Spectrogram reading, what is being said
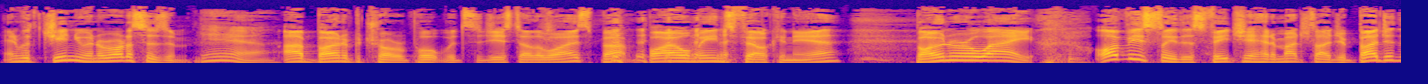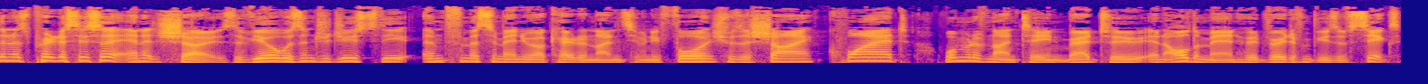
and with genuine eroticism. Yeah. Our Boner Patrol report would suggest otherwise, but by all means, Falconeer, boner away. Obviously, this feature had a much larger budget than its predecessor, and it shows. The viewer was introduced to the infamous Emmanuelle character in 1974. She was a shy, quiet woman of 19, married to an older man who had very different views of sex.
